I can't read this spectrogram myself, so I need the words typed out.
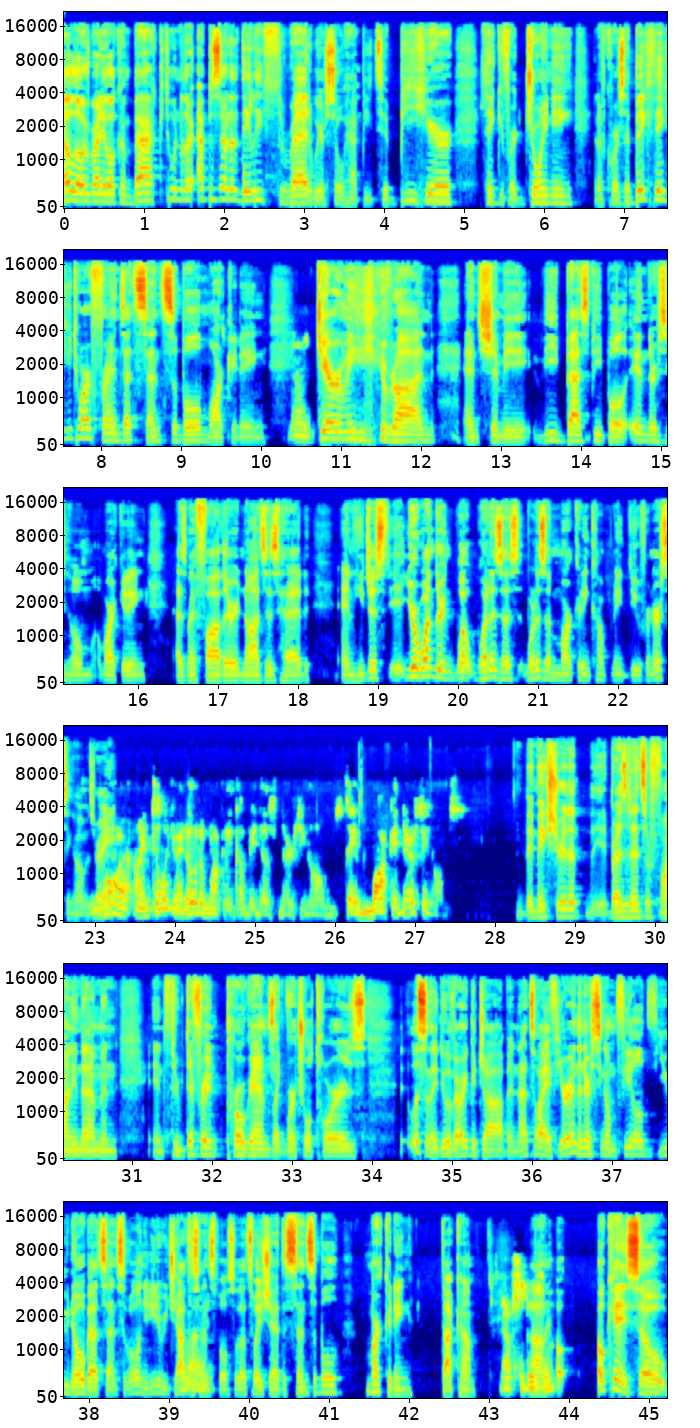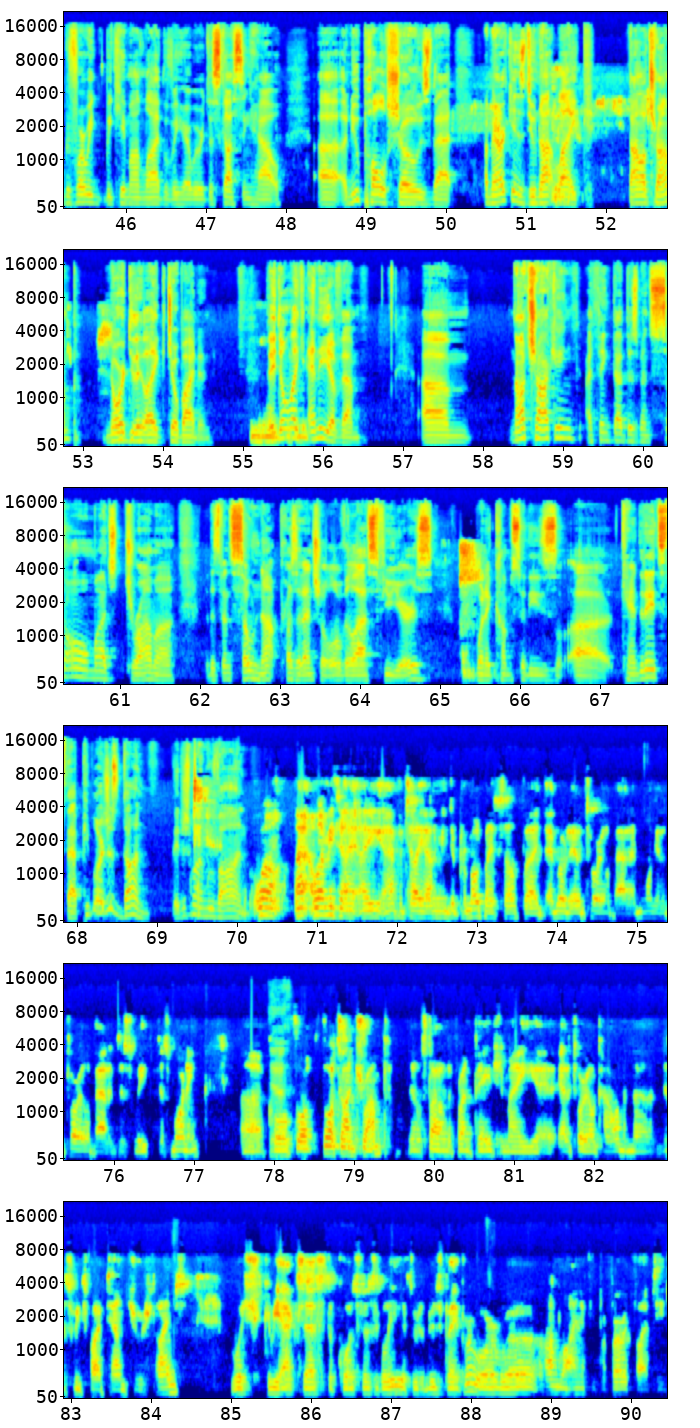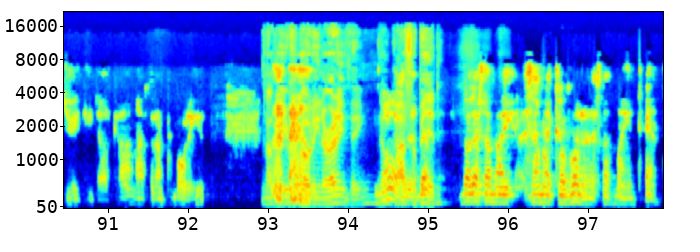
Hello, everybody. Welcome back to another episode of Daily Thread. We're so happy to be here. Thank you for joining. And of course, a big thank you to our friends at Sensible Marketing Right. Jeremy, Ron, and Shimmy, the best people in nursing home marketing. As my father nods his head, and he just you're wondering what what is a what does a marketing company do for nursing homes, right? No, I, I told you, I know what a marketing company does nursing homes. They market nursing homes. They make sure that the residents are finding them, and and through different programs like virtual tours. Listen, they do a very good job, and that's why if you're in the nursing home field, you know about Sensible, and you need to reach out to Sensible. So that's why you should head to sensiblemarketing.com. Absolutely. Um, okay, so before we, we came on live over here, we were discussing how uh, a new poll shows that Americans do not like Donald Trump, nor do they like Joe Biden. They don't like Mhm. any of them. Um, not shocking. I think that there's been so much drama that has been so not presidential over the last few years when it comes to these uh, candidates that people are just done. They just want to move on. Well, uh, let me tell I, I have to tell you, I don't mean to promote myself, but I wrote an editorial about it, a long editorial about it this week, this morning, uh, called Thought, Thoughts on Trump. It'll start on the front page in my uh, editorial column in the this week's Five Town Jewish Times, which can be accessed, of course, physically through the newspaper or uh, online if you prefer at 5tjt.com. Not that I'm promoting it. Not that you're promoting it or anything. No, No, God that- forbid. No, that's not my that's not my kavana. That's not my intent.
